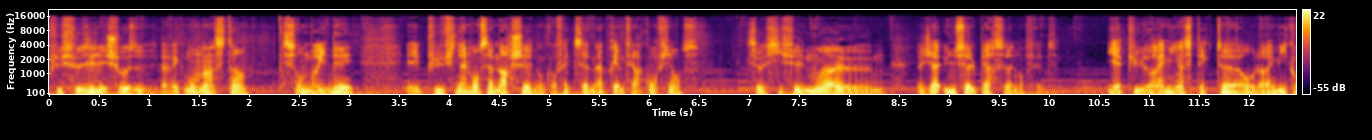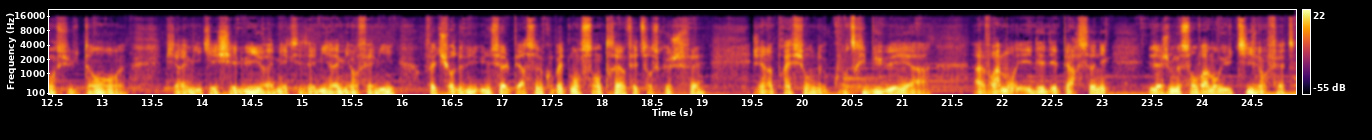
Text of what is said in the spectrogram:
plus je faisais les choses avec mon instinct sans me brider, et plus finalement ça marchait. Donc en fait, ça m'a appris à me faire confiance. Ça a aussi fait de moi euh, bah, une seule personne en fait. Il n'y a plus le Rémi inspecteur ou le Rémi consultant, euh, puis Rémi qui est chez lui, Rémi avec ses amis, Rémi en famille. En fait, je suis redevenu une seule personne complètement centrée en fait sur ce que je fais. J'ai l'impression de contribuer à, à vraiment aider des personnes et là, je me sens vraiment utile en fait.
